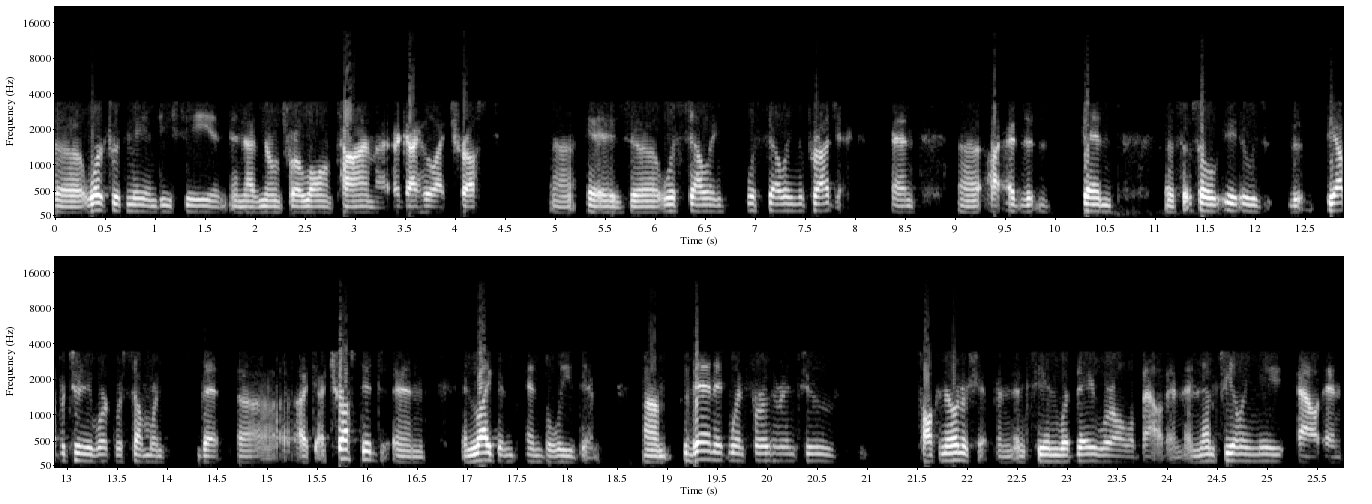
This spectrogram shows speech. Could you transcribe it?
uh, worked with me in D.C. and, and I've known for a long time, a, a guy who I trust, uh, is uh, was selling was selling the project, and uh, I, then uh, so, so it, it was the, the opportunity to work with someone that uh, I, I trusted and and liked and, and believed in. Um, then it went further into talking to ownership and, and seeing what they were all about, and, and them feeling me out, and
